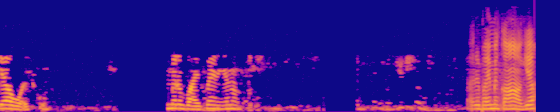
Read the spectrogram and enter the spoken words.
क्या हुआ इसको? मेरा वाईफाई नहीं है ना। अरे भाई, मैं कहाँ आ गया?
